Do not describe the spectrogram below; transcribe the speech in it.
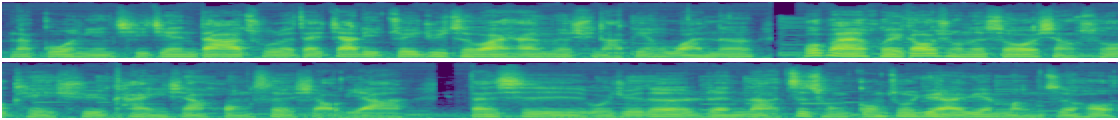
那过年期间，大家除了在家里追剧之外，还有没有去哪边玩呢？我本来回高雄的时候想说可以去看一下黄色小鸭，但是我觉得人呐，自从工作越来越忙之后，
